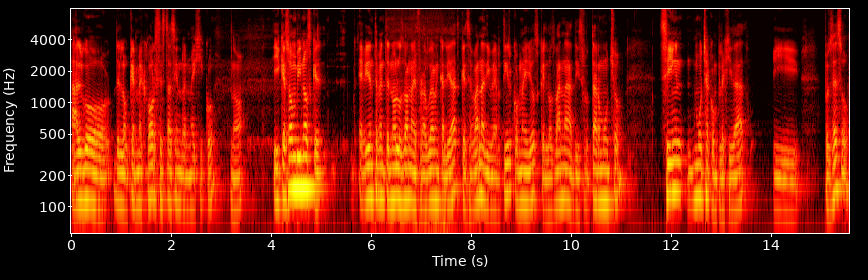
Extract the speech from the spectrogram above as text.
algo de lo que mejor se está haciendo en México, ¿no? Y que son vinos que evidentemente no los van a defraudar en calidad, que se van a divertir con ellos, que los van a disfrutar mucho, sin mucha complejidad. Y pues eso,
